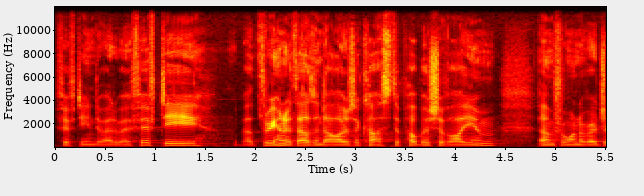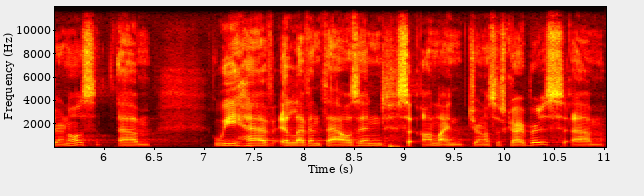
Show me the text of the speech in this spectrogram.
15 divided by 50, about $300,000 it costs to publish a volume um, for one of our journals. Um, we have 11,000 online journal subscribers, um,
